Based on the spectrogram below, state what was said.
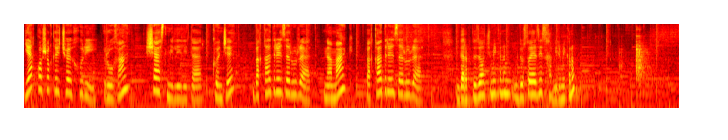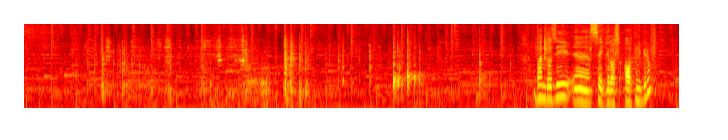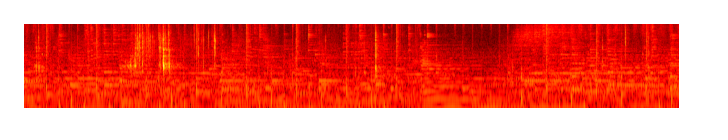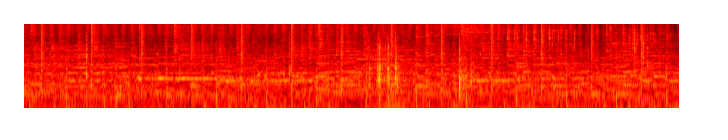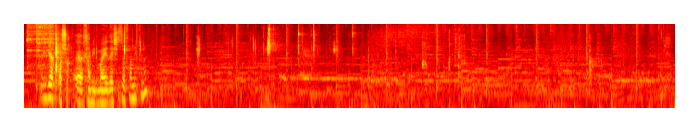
یک قاشق چای خوری روغن 60 میلی لیتر کنجد به قدر ضرورت. نمک به قدر ضرورت. در ابتدا چی می‌کنم؟ دوستای عزیز خمیر می‌کنم. به اندازه سه گلاس آرد می‌گیرم. یک قاشق خمیر مایه دهش اضافه می‌کنم.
